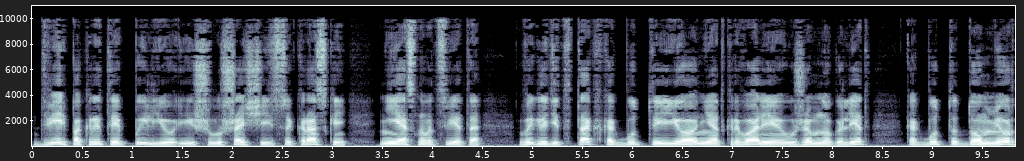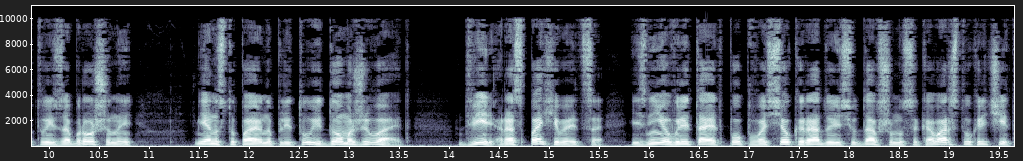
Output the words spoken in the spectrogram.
Дверь, покрытая пылью и шелушащейся краской неясного цвета, выглядит так, как будто ее не открывали уже много лет, как будто дом мертвый, заброшенный. Я наступаю на плиту, и дом оживает. Дверь распахивается, из нее вылетает поп Васек и, радуясь удавшемуся коварству, кричит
